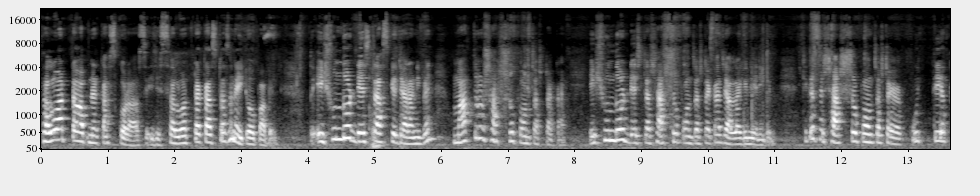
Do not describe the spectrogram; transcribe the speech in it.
সালোয়ারটাও আপনার কাজ করা আছে। এই যে সালোয়ারটা কাজটা আছে না এটাও পাবেন। তো এই সুন্দর ড্রেসটা আজকে যারা নেবেন মাত্র সাতশো পঞ্চাশ টাকায় এই সুন্দর ড্রেসটা সাতশো পঞ্চাশ টাকা যার লাগে নিয়ে নেবেন। ঠিক আছে? সাতশো পঞ্চাশ টাকা। কইতে এত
